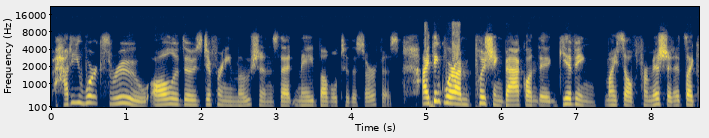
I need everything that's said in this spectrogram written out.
how do you work through all of those different emotions that may bubble to the surface? I think where I'm pushing back on the giving myself permission, it's like,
